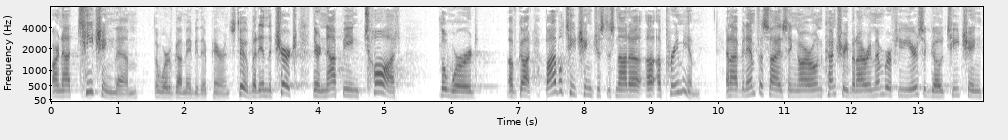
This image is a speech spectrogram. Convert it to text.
are not teaching them the Word of God, maybe their parents too. But in the church, they're not being taught the Word of God. Bible teaching just is not a, a, a premium. And I've been emphasizing our own country, but I remember a few years ago teaching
